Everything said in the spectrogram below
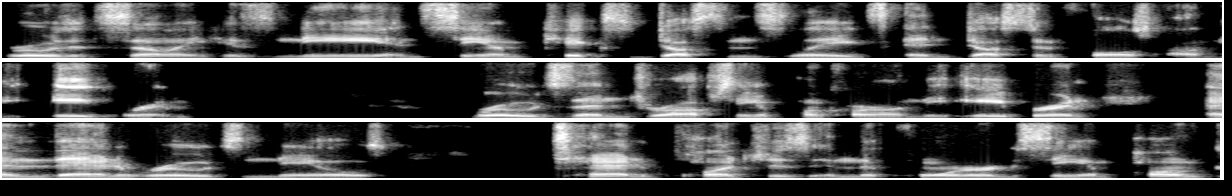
Rhodes is selling his knee, and CM kicks Dustin's legs, and Dustin falls on the apron. Rhodes then drops CM Punk hard on the apron, and then Rhodes nails 10 punches in the corner to CM Punk.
